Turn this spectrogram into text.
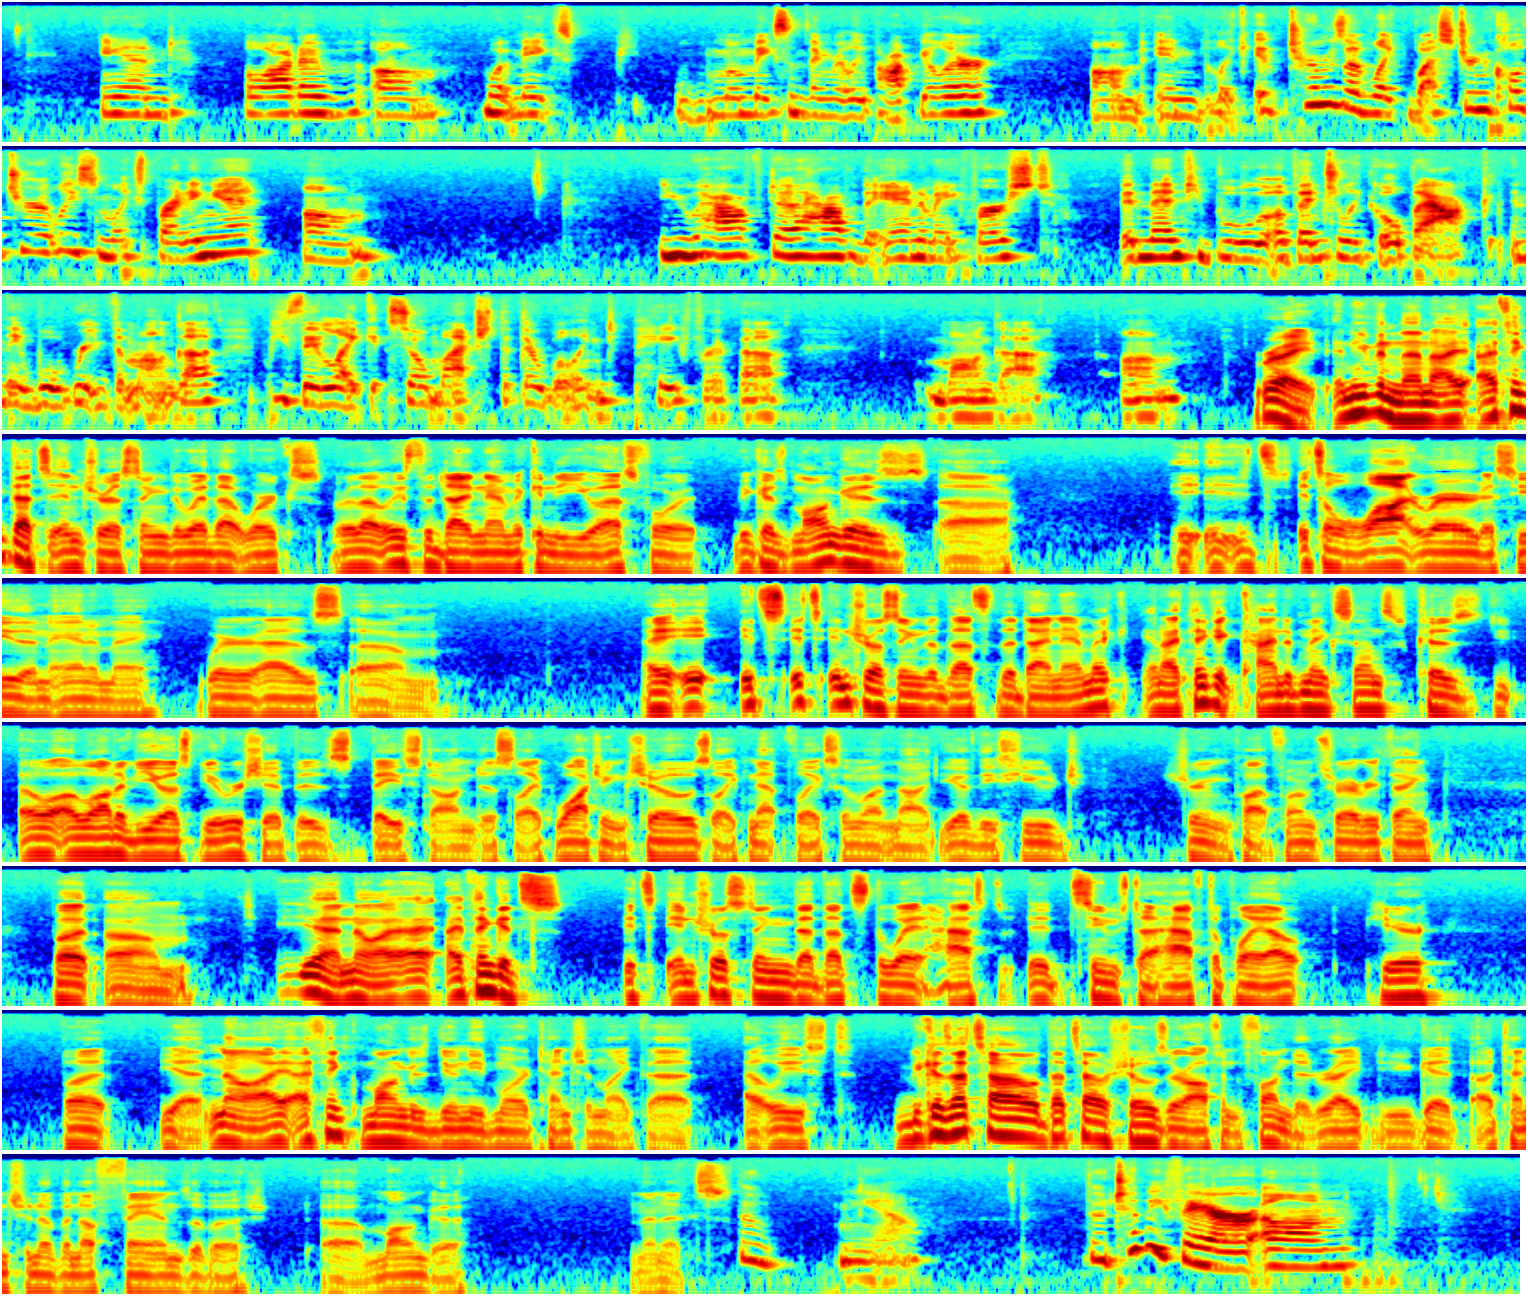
and a lot of um what makes what makes something really popular um in like in terms of like western culture at least and like spreading it um you have to have the anime first and then people will eventually go back and they will read the manga because they like it so much that they're willing to pay for the manga um Right, and even then, I, I think that's interesting the way that works, or at least the dynamic in the U.S. for it, because manga is uh, it, it's it's a lot rarer to see than anime, whereas um, it, it's it's interesting that that's the dynamic, and I think it kind of makes sense because a, a lot of U.S. viewership is based on just like watching shows like Netflix and whatnot. You have these huge streaming platforms for everything, but um, yeah, no, I I think it's it's interesting that that's the way it has to it seems to have to play out here but yeah no I, I think mangas do need more attention like that at least because that's how that's how shows are often funded right you get attention of enough fans of a uh, manga and then it's Though, yeah. Though to be fair, um,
